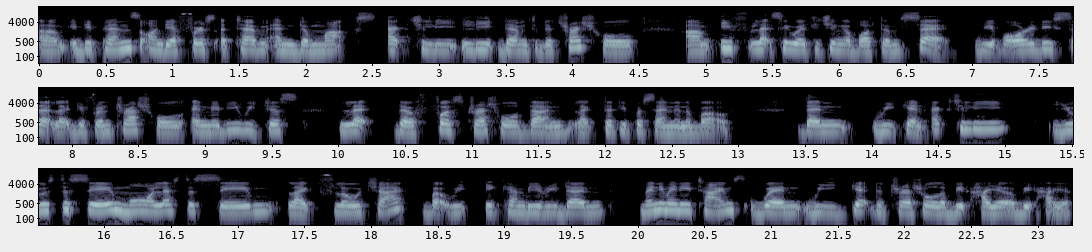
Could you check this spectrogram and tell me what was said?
um, it depends on their first attempt and the marks actually lead them to the threshold. Um, if let's say we're teaching a bottom set, we've already set like different threshold and maybe we just let the first threshold done like 30% and above, then we can actually use the same, more or less the same like flow chart, but we it can be redone many, many times when we get the threshold a bit higher, a bit higher.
